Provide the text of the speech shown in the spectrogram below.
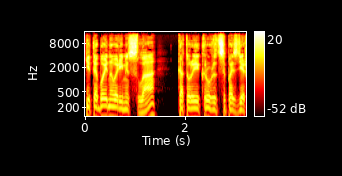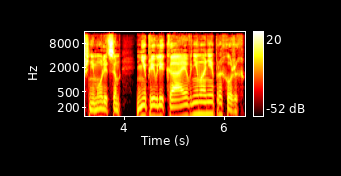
китобойного ремесла, которые кружатся по здешним улицам не привлекая внимания прохожих.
